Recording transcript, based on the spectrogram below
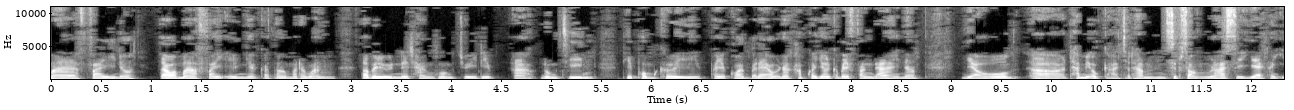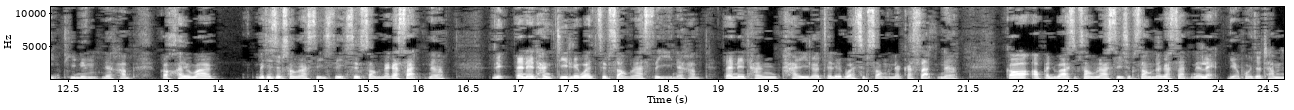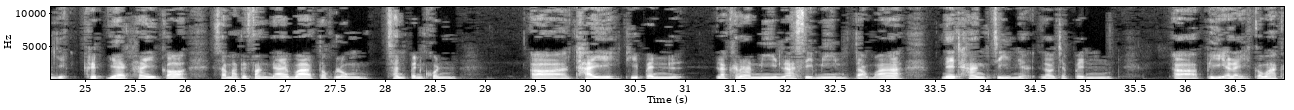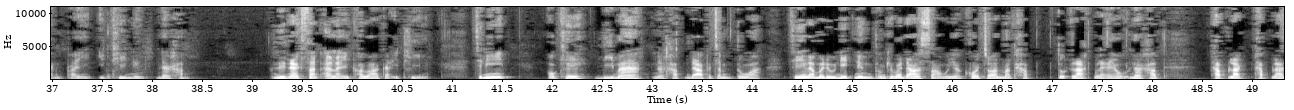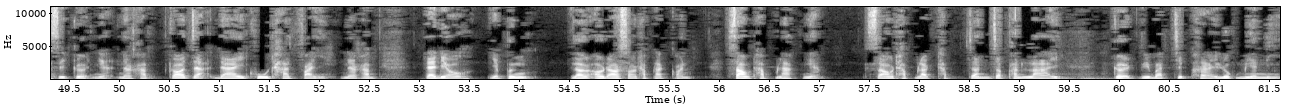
ม้าไฟเนาะ แต่ว่ามาไฟเองเนี่ยก็ต้องระมัดระวังต้องไปดูในทางฮวงจุ้ยที่อ่าดวงจีนที่ผมเคยพยากรณ์ไปแล้วนะครับ ก็ย้อนกลับไปฟังได้นะ เดี๋ยวอ่าถ้ามีโอกาสจะทำ12 ราศีแยกให้อีกทีหนึ่งนะครับ ก็ค่อยว่าไม่ใช่ 12 ราศีสิ12 นักกษัตริย์นะแต่ในทางจีนเรียกว่า 12 ราศีนะครับ แต่ในทางไทยเราจะเรียกว่า 12 นักกษัตริย์นะ ก็เอาเป็นว่า 12 ราศี 12 นักกษัตริย์นั่นแหละ เดี๋ยวผมจะทำคลิปแยกให้ก็สามารถไปฟังได้ว่าตกลงฉันเป็นคน ไทยที่เป็นลัคนามีนราศีมีน แต่ว่าในทางจีนเนี่ยเราจะเป็นปีอะไรก็ว่ากันไปอีกทีหนึ่งนะครับ หรือนักสัตว์อะไรค่อยว่ากันอีกที ทีนี้โอเค ดีมากนะครับ ดาวประจำตัว ทีนี้เรามาดูนิดนึงตรงที่ว่าดาวเสาร์เนี่ยโคจรมาทับตุลักแล้วนะครับ ทับลักทับราศีเกิดเนี่ยนะครับ ก็จะได้คู่ธาตุไฟนะครับ แต่เดี๋ยวอย่าเพิ่งเราเอาดาวเสาร์ทับลักก่อน เสาร์ทับลักเนี่ย สาร์ทับลักทับจันทร์จะพันหลาย เกิดวิบัติจิบหายลูกเมียหนี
